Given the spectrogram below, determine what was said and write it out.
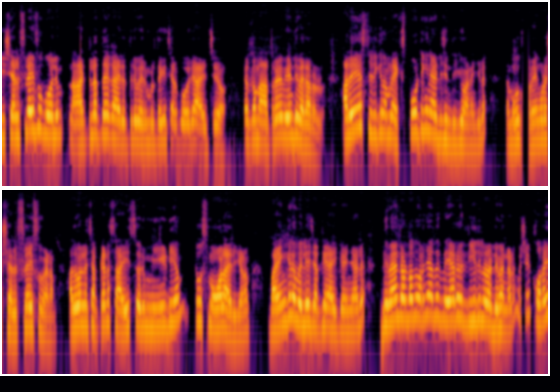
ഈ ഷെൽഫ് ലൈഫ് പോലും നാട്ടിലത്തെ കാര്യത്തിൽ വരുമ്പോഴത്തേക്കും ചിലപ്പോൾ ഒരാഴ്ചയോ ഒക്കെ മാത്രമേ വേണ്ടി വരാറുള്ളൂ. അതേ സ്ഥിതിക്ക് നമ്മൾ എക്സ്പോർട്ടിങ്ങിനായിട്ട് ചിന്തിക്കുവാണെങ്കിൽ നമുക്ക് കുറേയും കൂടെ ഷെൽഫ് ലൈഫ് വേണം. അതുപോലെ തന്നെ ചക്കയുടെ സൈസ് ഒരു മീഡിയം ടു സ്മോൾ ആയിരിക്കണം. ഭയങ്കര വലിയ ചക്ക ആയി കഴിഞ്ഞാൽ ഡിമാൻഡ് ഉണ്ടോ എന്ന് പറഞ്ഞാൽ അത് വേറെ ഒരു രീതിയിലുള്ള ഡിമാൻഡാണ് പക്ഷേ കുറേ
